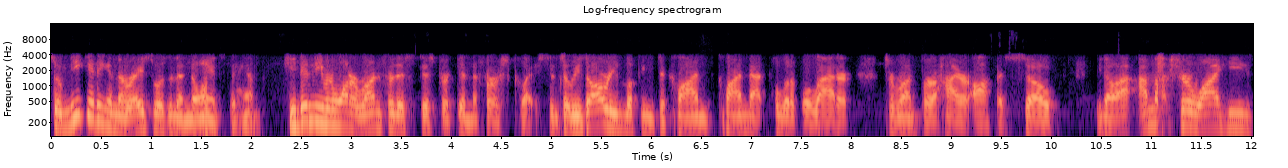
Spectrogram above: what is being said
So me getting in the race was an annoyance to him. He didn't even want to run for this district in the first place. And so he's already looking to climb climb that political ladder to run for a higher office. So, you know, I, I'm not sure why he's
